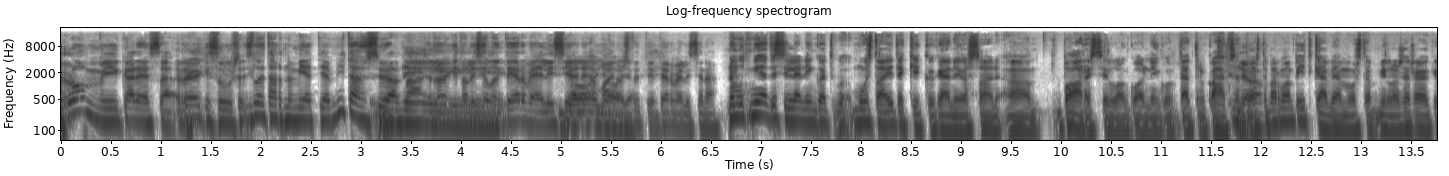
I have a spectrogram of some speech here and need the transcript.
Rommi kädessä, rööki suussa. Silloin ei tarvinnut miettiä mitään syöpää. Niin. Röökit oli silloin terveellisiä, Joo, ne joo, mainostettiin terveellisinä. No mutta mieti silleen, niin kuin, että muistaa itsekin, kun käynyt jossain äh, baarissa silloin, kun on niin kuin, täyttänyt 18. Joo. Varmaan pitkään vielä muista, milloin se röyki,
